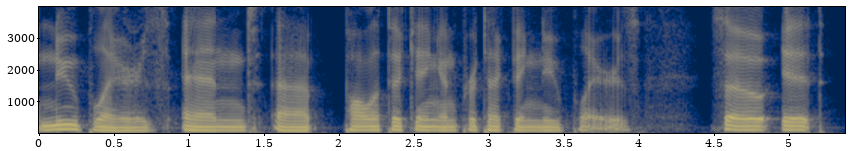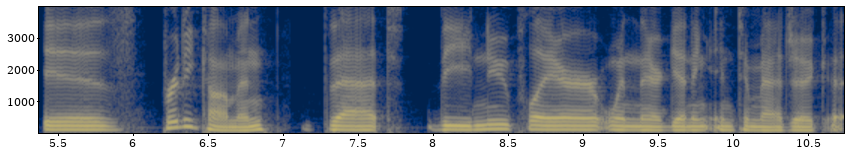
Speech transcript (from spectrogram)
new players and uh, politicking and protecting new players. So it is pretty common that the new player, when they're getting into Magic, uh,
